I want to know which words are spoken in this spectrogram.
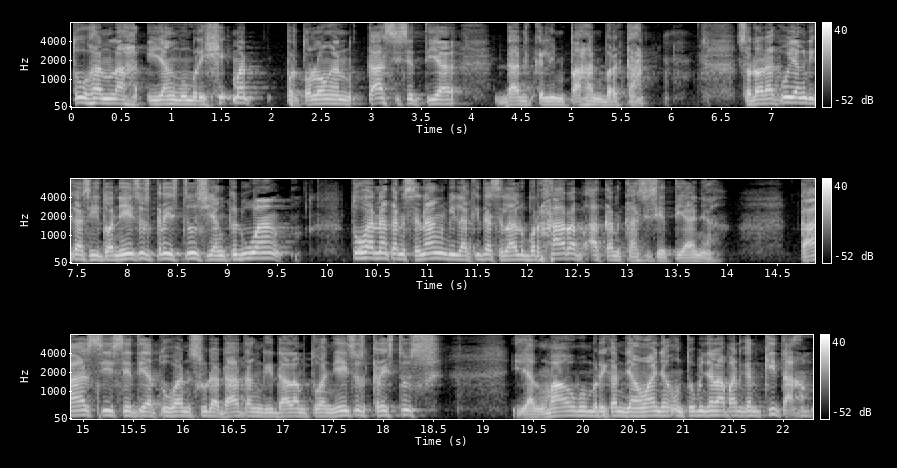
Tuhanlah yang memberi hikmat, pertolongan, kasih setia, dan kelimpahan berkat. Saudaraku yang dikasihi Tuhan Yesus Kristus, yang kedua, Tuhan akan senang bila kita selalu berharap akan kasih setianya. Kasih setia Tuhan sudah datang di dalam Tuhan Yesus Kristus yang mau memberikan nyawanya untuk menyelamatkan kita.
